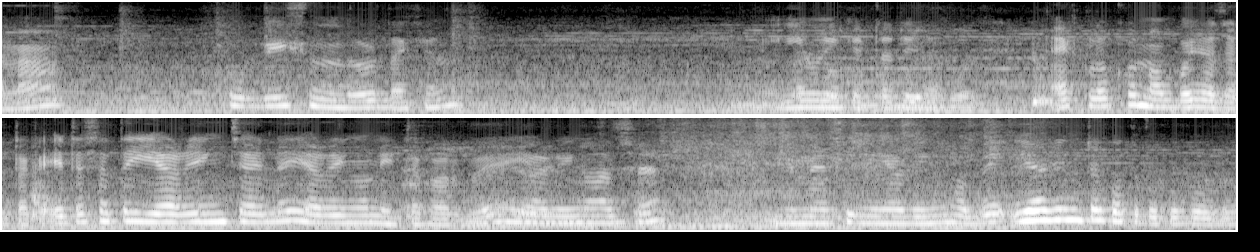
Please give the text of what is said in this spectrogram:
আনা। খুবই সুন্দর দেখেন। ইউনিক একটা এক লক্ষ নব্বই হাজার টাকা। এটার সাথে ইয়াররিং চাইলে ইয়াররিংও নিতে পারবে। ইয়াররিংও আছে। ম্যাচিং ইয়াররিং হবে। ইয়াররিংটা কতটুকু পড়বে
